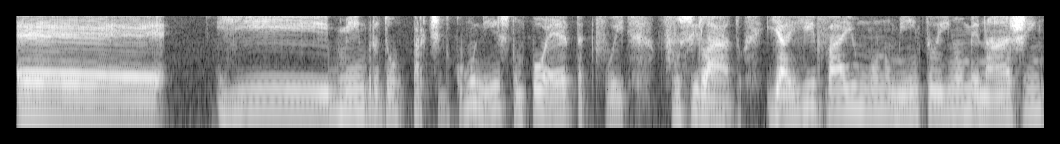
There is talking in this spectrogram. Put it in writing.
é, e membro do Partido Comunista, um poeta que foi fuzilado. E aí vai um monumento em homenagem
